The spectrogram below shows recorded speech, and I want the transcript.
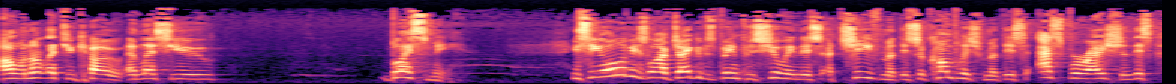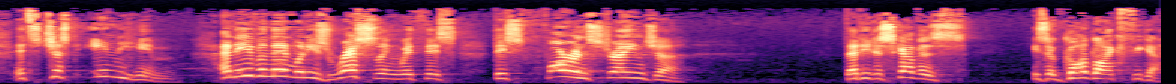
I will not let you go unless you bless me. You see, all of his life, Jacob has been pursuing this achievement, this accomplishment, this aspiration, this, it's just in him. And even then, when he's wrestling with this, this foreign stranger that he discovers is a godlike figure,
